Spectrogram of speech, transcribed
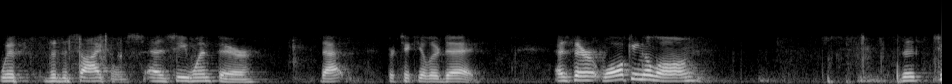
with the disciples as he went there that particular day. As they're walking along, the two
